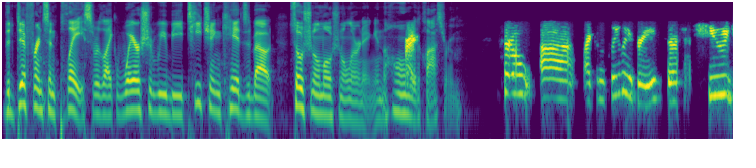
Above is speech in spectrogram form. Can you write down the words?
the difference in place or like where should we be teaching kids about social emotional learning in the home right. or the classroom? So uh, I completely agree. There's a huge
